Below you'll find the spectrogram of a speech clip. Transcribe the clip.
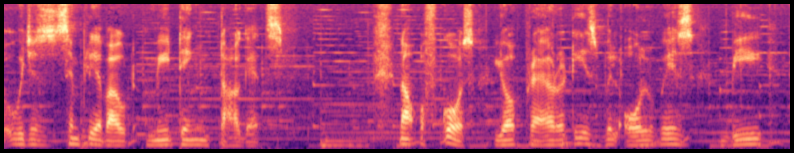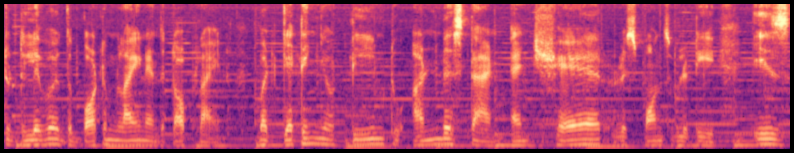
which is simply about meeting targets. Now of course your priorities will always be to deliver the bottom line and the top line but getting your team to understand and share responsibility is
